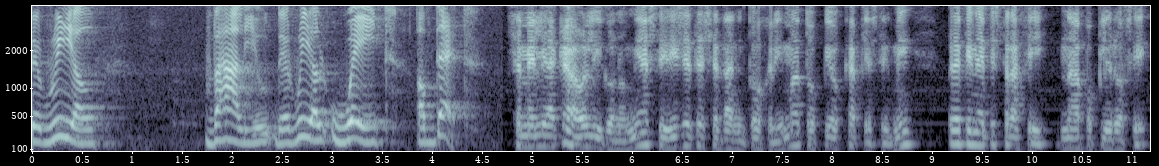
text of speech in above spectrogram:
the real value, the real weight of debt. Θεμελιακά όλη η οικονομία στηρίζεται σε δανεικό χρήμα, το οποίο κάποια στιγμή πρέπει να επιστραφεί, να αποπληρωθεί.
